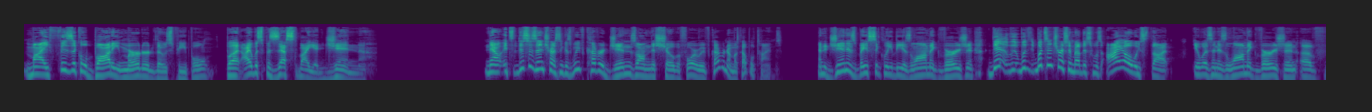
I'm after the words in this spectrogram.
My physical body murdered those people, but I was possessed by a jinn. Now, it's this is interesting because we've covered jinns on this show before. We've covered them a couple times. And a jinn is basically the Islamic version. What's interesting about this was I always thought it was an Islamic version of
